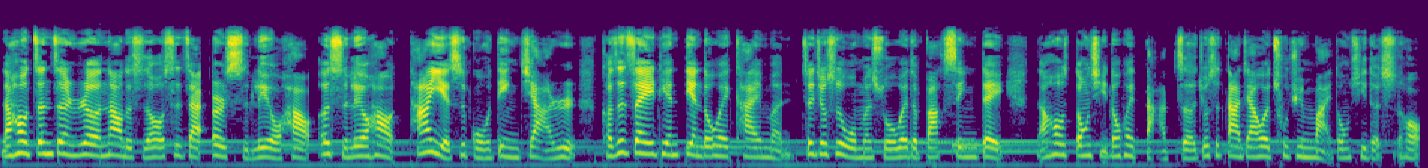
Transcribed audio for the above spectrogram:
然后真正热闹的时候是在二十六号，二十六号它也是国定假日，可是这一天店都会开门，这就是我们所谓的 Boxing Day，然后东西都会打折，就是大家会出去买东西的时候，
